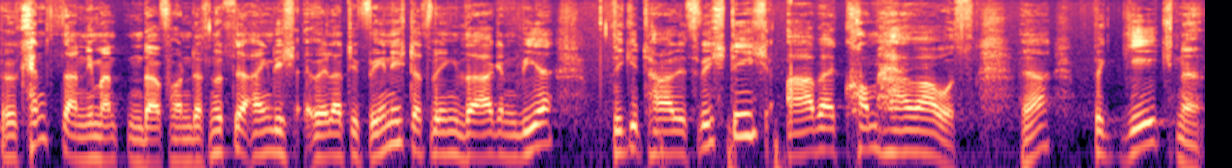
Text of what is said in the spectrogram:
Du kennst da niemanden davon. Das nutzt dir eigentlich relativ wenig. Deswegen sagen wir, Digital ist wichtig, aber komm heraus. Ja? begegne,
